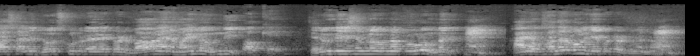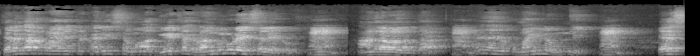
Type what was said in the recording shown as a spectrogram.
రాష్ట్రాన్ని దోచుకుంటున్నారు అనేటువంటి భావన ఆయన మైండ్లో ఉంది. ఓకే తెలుగుదేశంలో ఉన్నప్పుడు కూడా ఉన్నది. ఆయన ఒక సందర్భంలో చెప్పేటట్టు నన్ను. తెలంగాణ ప్రాజెక్టు కనీసం ఆ గేట్లకు రంగులు కూడా వేస్తలేరు. ఆంధ్ర వాళ్ళంతా. ఆయన ఒక మైండ్లో ఉంది. ఎస్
